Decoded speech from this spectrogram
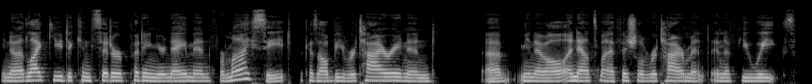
you know, I'd like you to consider putting your name in for my seat because I'll be retiring and, uh, you know, I'll announce my official retirement in a few weeks.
